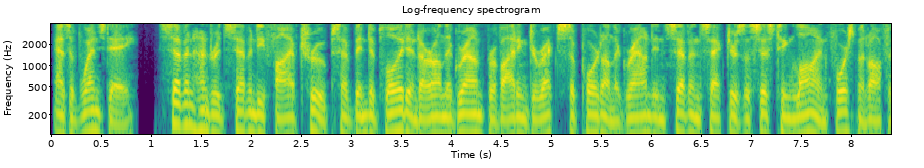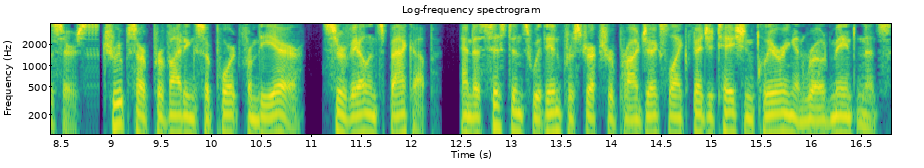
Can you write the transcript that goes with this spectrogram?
As of Wednesday, 775 troops have been deployed and are on the ground providing direct support on the ground in seven sectors assisting law enforcement officers. Troops are providing support from the air, surveillance backup, and assistance with infrastructure projects like vegetation clearing and road maintenance,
